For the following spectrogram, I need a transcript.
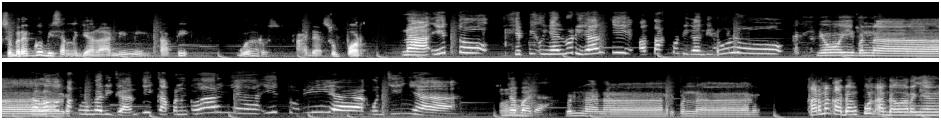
sebenarnya gue bisa ngejalanin nih tapi gue harus ada support nah itu CPU-nya lu diganti otak lu diganti dulu Yoi, benar. kalau otak lu nggak diganti kapan kelarnya itu dia kuncinya coba dah Benar, benar. Karena kadang pun ada orang yang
